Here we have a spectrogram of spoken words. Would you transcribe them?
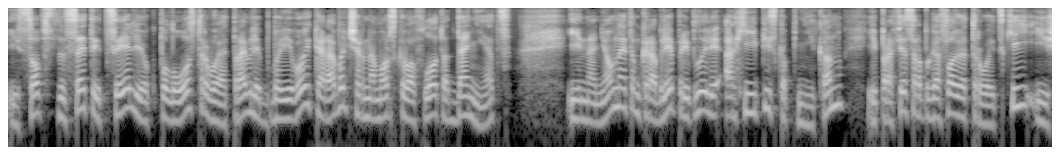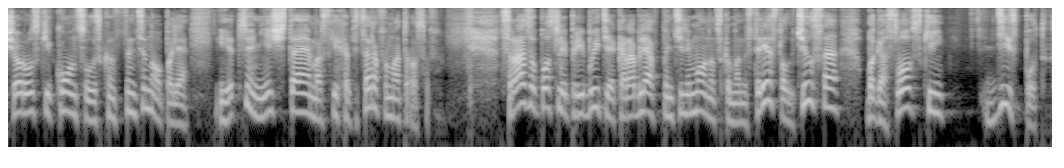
И, собственно, с этой целью к полуострову отправили боевой корабль Черноморского флота «Донец». И на нем, на этом корабле, приплыли архиепископ Никон и профессор богословия Троицкий и еще русский консул из Константинополя. И это все не считая морских офицеров и матросов. Сразу после прибытия корабля в Пантелеймоновском монастыре случился богословский диспут.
